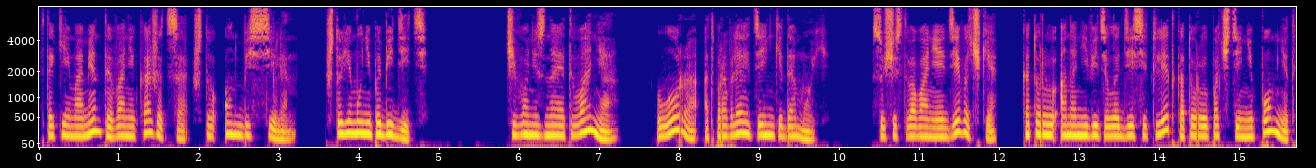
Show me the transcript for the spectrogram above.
В такие моменты Ване кажется, что он бессилен, что ему не победить. Чего не знает Ваня, Лора отправляет деньги домой. Существование девочки, которую она не видела десять лет, которую почти не помнит,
